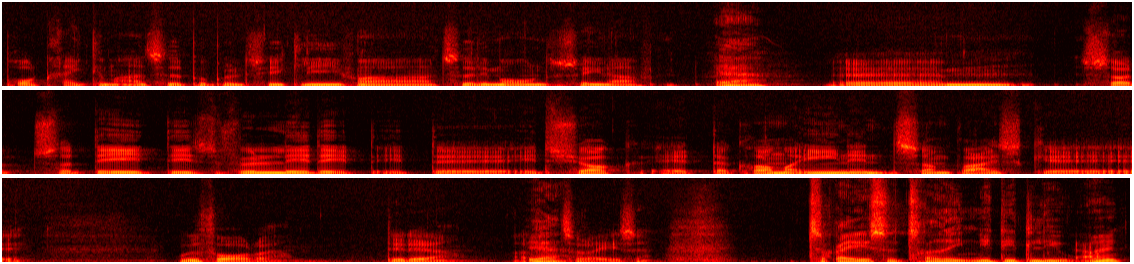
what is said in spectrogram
brugt rigtig meget tid på politik, lige fra tidlig morgen til sen aften. Ja. Øh, så så det, det er selvfølgelig lidt et, et, øh, et chok, at der kommer en ind, som faktisk øh, udfordrer det der, altså Ja. Therese. Therese træder ind i dit liv, ja. ikke?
